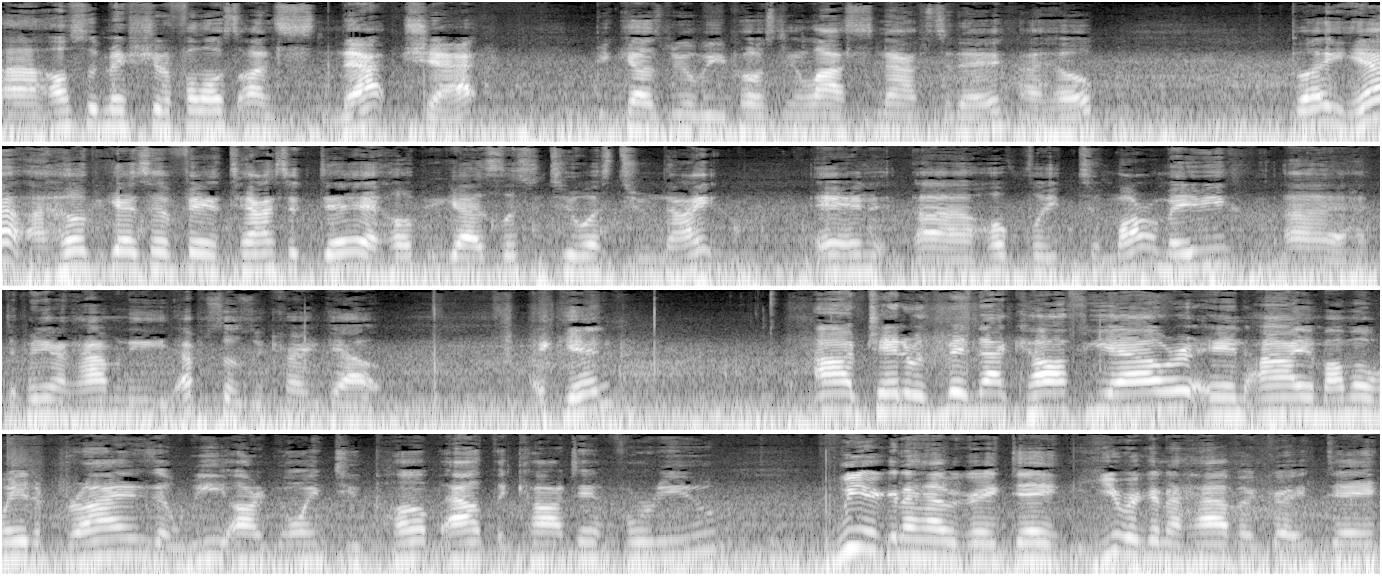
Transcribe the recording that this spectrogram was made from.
Uh, also, make sure to follow us on Snapchat because we will be posting a lot of snaps today, I hope. But yeah, I hope you guys have a fantastic day. I hope you guys listen to us tonight and uh, hopefully tomorrow, maybe, uh, depending on how many episodes we crank out. Again, I'm Tanner with Midnight Coffee Hour, and I am on my way to Brian's, and we are going to pump out the content for you we are going to have a great day. You are going to have a great day.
